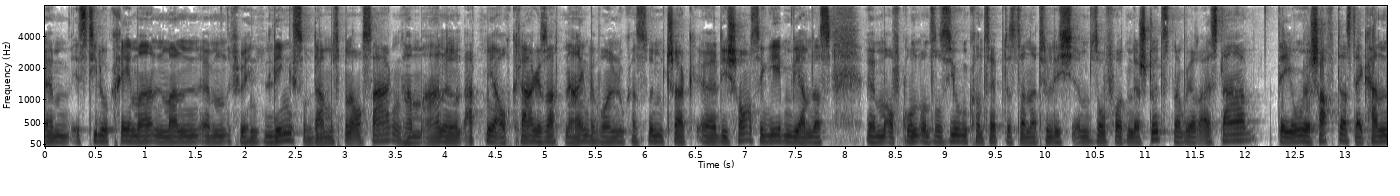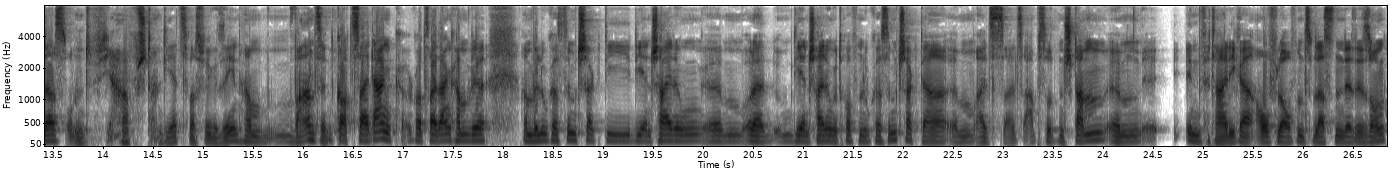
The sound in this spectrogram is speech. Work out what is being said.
Ähm, ist Tilo Kremer ein Mann ähm, für hinten links? Und da muss man auch sagen, haben Arnel und Admir auch klar gesagt, nein, wir wollen Lukas Simczak äh, die Chance geben. Wir haben das ähm, aufgrund unseres Jugendkonzeptes dann natürlich ähm, sofort unterstützt und habe gedacht, alles klar, der Junge schafft das, der kann das. Und ja, stand jetzt, was wir gesehen haben, Wahnsinn, Gott sei Dank, Gott sei Dank haben wir, haben wir Lukas Simczak die, die Entscheidung ähm, oder die Entscheidung getroffen, Lukas Simczak da ähm, als, als absoluten Stamm ähm, Innenverteidiger auflaufen zu lassen in der Saison.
